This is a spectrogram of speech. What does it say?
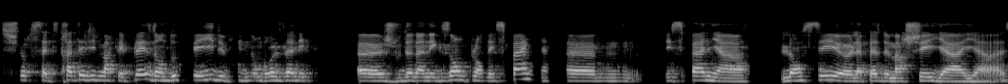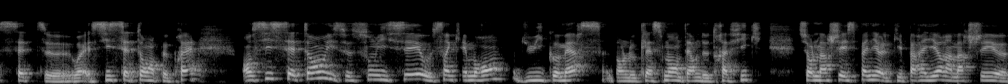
sur cette stratégie de marketplace dans d'autres pays depuis de nombreuses années. je vous donne un exemple en Espagne. L'Espagne a lancé la place de marché il y a, il y a 6-7 ans à peu près. En 6-7 ans, ils se sont hissés au cinquième rang du e-commerce dans le classement en termes de trafic sur le marché espagnol, qui est par ailleurs un marché euh,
